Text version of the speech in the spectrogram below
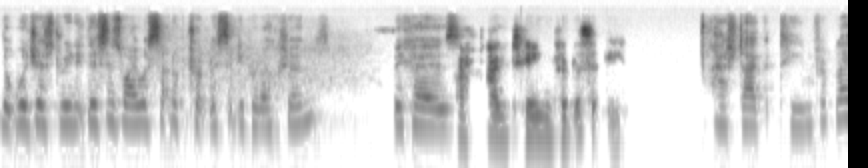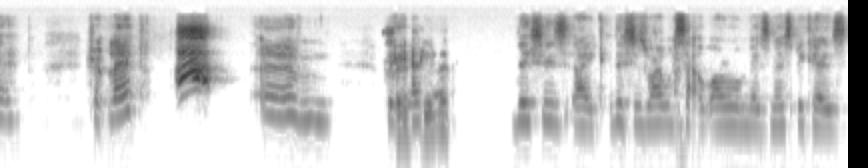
that we're just really. This is why we're setting up Triplicity Productions, because Hashtag Team Triplicity. hashtag Team Triplip, Triplip. Ah, um, but yeah, this is like this is why we set up our own business because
